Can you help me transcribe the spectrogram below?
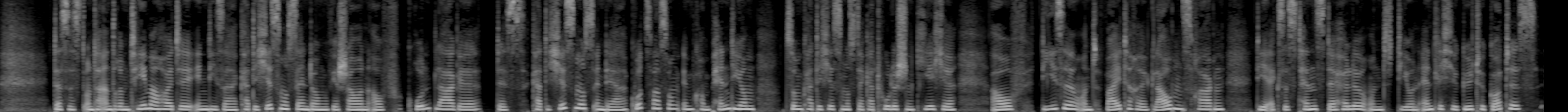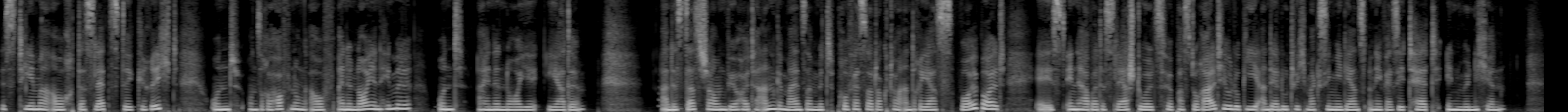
Das ist unter anderem Thema heute in dieser Katechismus-Sendung. Wir schauen auf Grundlage des Katechismus in der Kurzfassung im Kompendium zum Katechismus der katholischen Kirche auf diese und weitere Glaubensfragen. Die Existenz der Hölle und die unendliche Güte Gottes ist Thema auch das letzte Gericht und unsere Hoffnung auf einen neuen Himmel und eine neue Erde. Alles das schauen wir heute an, gemeinsam mit Professor Dr. Andreas Wolbold. Er ist Inhaber des Lehrstuhls für Pastoraltheologie an der Ludwig-Maximilians-Universität in München.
